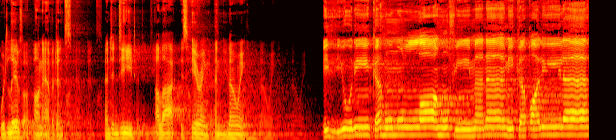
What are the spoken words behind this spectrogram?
would live upon evidence. And indeed, Allah is hearing and knowing. إذ يريكهم الله في منامك قليلاً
